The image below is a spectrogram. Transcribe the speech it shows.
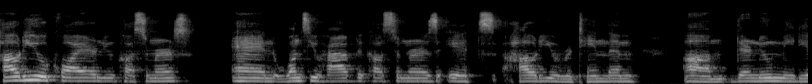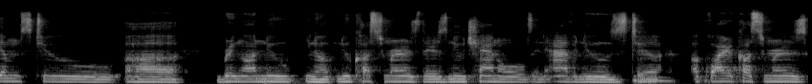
how do you acquire new customers? And once you have the customers, it's how do you retain them? Um, they're new mediums to uh, bring on new, you know, new customers. There's new channels and avenues to mm-hmm. acquire customers.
